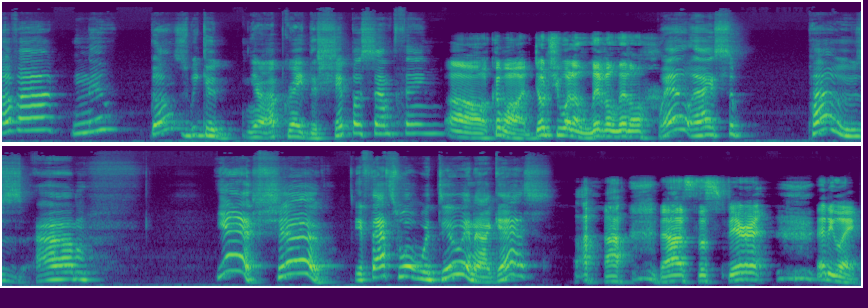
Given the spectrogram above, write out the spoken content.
of our new goals? We could, you know, upgrade the ship or something. oh, come on! Don't you want to live a little? Well, I suppose, um, yeah, sure. If that's what we're doing, I guess. That's the spirit. Anyway,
